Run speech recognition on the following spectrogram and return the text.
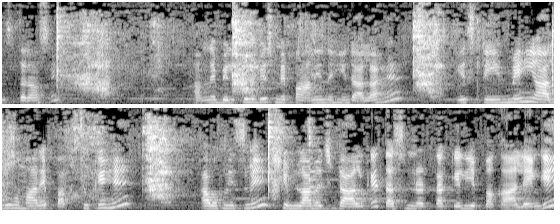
इस तरह से। हमने बिल्कुल भी इसमें पानी नहीं डाला है। इस स्टीम में ही आलू हमारे पक चुके हैं। अब हम इसमें शिमला मिर्च डाल के 10 मिनट तक के लिए पका लेंगे।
